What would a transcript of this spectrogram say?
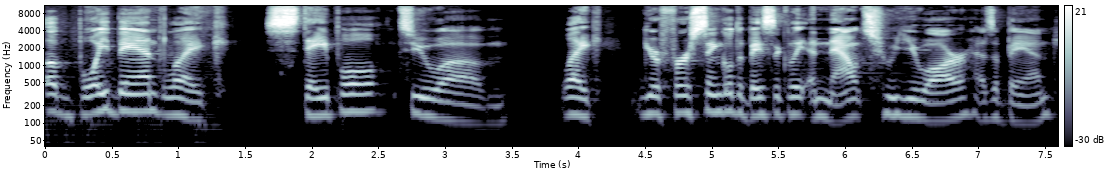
a boy band like staple to um like your first single to basically announce who you are as a band,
